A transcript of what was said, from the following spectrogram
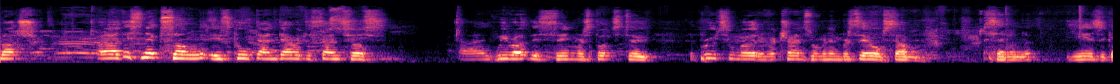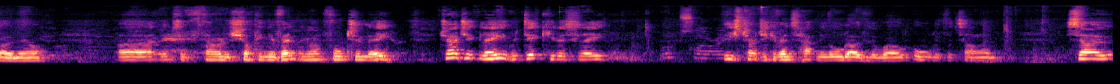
much. Uh, this next song is called Dandara de Santos, and we wrote this in response to the brutal murder of a trans woman in Brazil some seven years ago now. Uh, it's a thoroughly shocking event, and unfortunately, tragically, ridiculously, these tragic events happening all over the world, all of the time. So,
